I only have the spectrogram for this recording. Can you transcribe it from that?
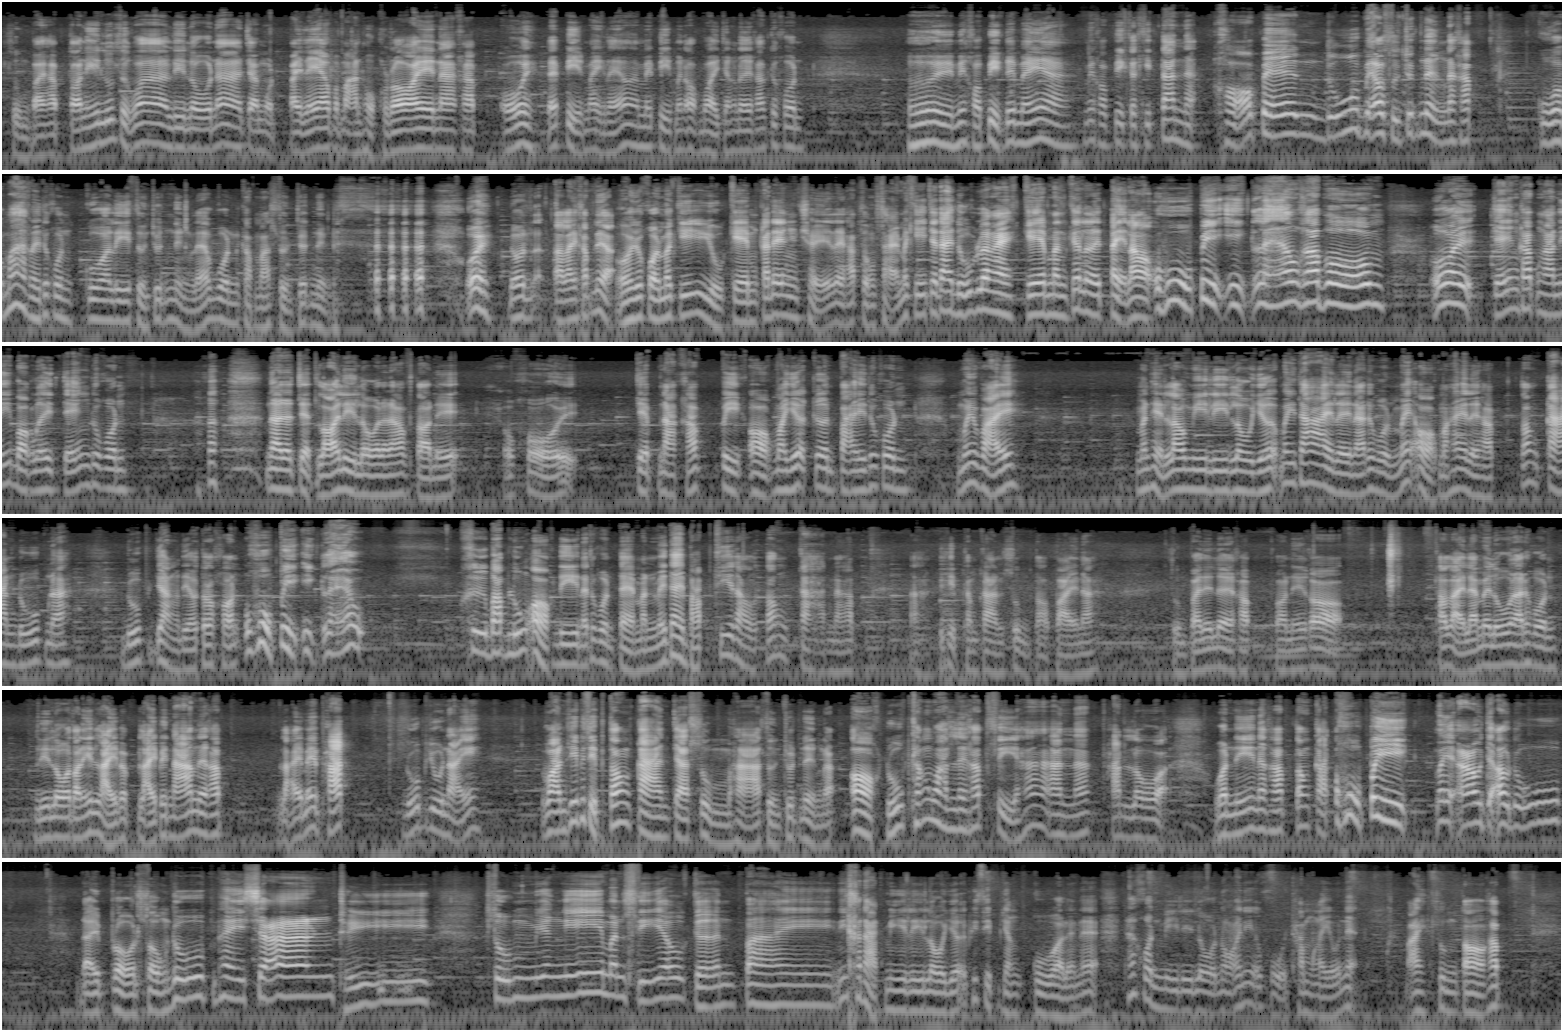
สุ่มไปครับ ตอนนี้รู้สึกว่ารีโลน่าจะหมดไปแล้วประมาณ 600 นะครับ โอ้ยได้ปีกมาอีกแล้วไม่ปีกมันออกบ่อยจังเลยครับ ทุกคน เฮ้ย ไม่ขอปีกได้ไหมอะ ไม่ขอปีกกับคิตตันอะขอเป็นดูไม่เอา 0.1 นะครับ กลัวมากเลยทุกคนกลัวรี 0.1 แล้ววนกลับมา 0.1 โอ้ย โดนอะไรครับเนี่ย โอ้ยทุกคนเมื่อกี้อยู่เกมก็เด้งเฉยเลยครับ สงสัยเมื่อกี้จะได้ดูแล้วไง เกมมันก็เลยเตะเราโอ้โหปีกอีกแล้วครับผม โอ้ย เจ๊งครับงานนี้บอกเลยเจ๊งทุกคน น่าจะ 700รีโลแล้วนะครับ ตอนนี้ โอ้โห เจ็บหนักครับ ปีกออกมาเยอะเกินไปทุกคนไม่ไหว มันเห็นเรามีรีโลเยอะไม่ได้เลยนะทุกคนไม่ออกมาให้เลยครับ ต้องการดูปนะ ดูปอย่างเดียวตัวละครโอ้โหปีกอีกแล้ว คือบัฟลุงออกดีนะทุกคนแต่มันไม่ได้บัฟที่เราต้องการนะครับอะพี่ทิพย์ทำการสุ่มต่อไปนะ สุ่มไปเรื่อยๆครับ ตอนนี้ก็เท่าไหร่แล้วไม่รู้นะทุกคนรีโลตอนนี้ไหลแบบไหลไปน้ำเลยครับ ไหลไม่พักรูปอยู่ไหน วันที่พี่สิบต้องการจะสุ่มหา 0.1นะออกรูปทั้งวันเลยครับ 4-5 อันนะพันโลอะ วันนี้นะครับต้องการ โอ้โห ปีก ไม่เอาจะเอารูป ได้โปรดส่งรูปให้ฉันที สุ่มอย่างนี้มันเสียวเกินไป นี่ขนาดมีรีโลเยอะ พี่สิบยังกลัวเลยเนี่ยถ้าคนมีรีโลน้อยนี่ โอ้โหทำไงวะเนี่ย ไปสุ่มต่อครับ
